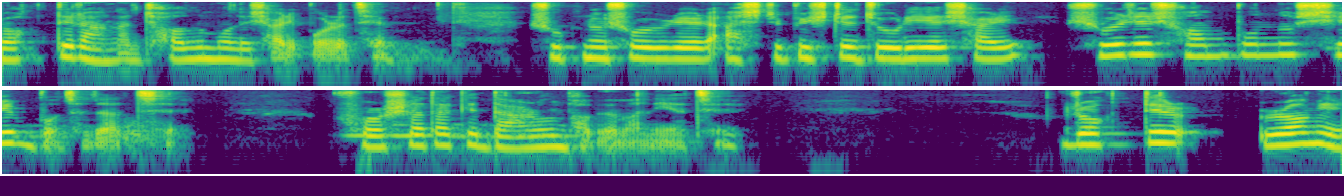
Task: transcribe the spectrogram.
রক্তে রাঙা ঝলমলে শাড়ি পরেছে। শুকনো শরীরের আষ্টেপৃষ্টে জড়িয়ে শাড়ি, শরীরের সম্পূর্ণ শেপ বোঝা যাচ্ছে। ফর্সা তাকে দারুণভাবে মানিয়েছে। রক্তের রঙে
